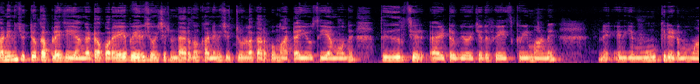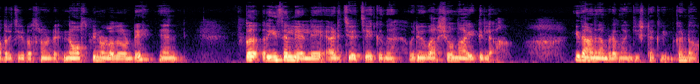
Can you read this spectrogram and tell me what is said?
കണ്ണിന് ചുറ്റുമൊക്കെ അപ്ലൈ ചെയ്യാം കേട്ടോ. കുറേ പേര് ചോദിച്ചിട്ടുണ്ടായിരുന്നു കണ്ണിന് ചുറ്റുമുള്ള കറുപ്പ് മാറ്റാൻ യൂസ് ചെയ്യാമോ എന്ന് തീർച്ചയായിട്ടും ഉപയോഗിക്കുന്നത് ഫേസ് ക്രീമാണ് എനിക്ക് മൂക്കിലിടുമ്പോൾ മാത്രം ഇച്ചിരി പ്രശ്നമുണ്ട്. നോസ്പിൻ ഉള്ളതുകൊണ്ട് ഞാൻ ഇപ്പോൾ റീസെന്റ് അല്ലേ അടിച്ചു വെച്ചേക്കുന്നത് ഒരു വർഷമൊന്നും ആയിട്ടില്ല. ഇതാണ് നമ്മുടെ മഞ്ചിഷ്ട ക്രീം കണ്ടോ?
